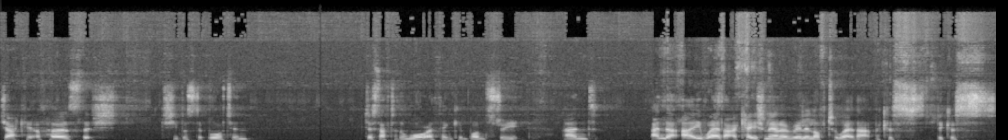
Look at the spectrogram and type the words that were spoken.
jacket of hers that she, she must have bought in just after the war, I think, in Bond Street, and and I wear that occasionally, and I really love to wear that because because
